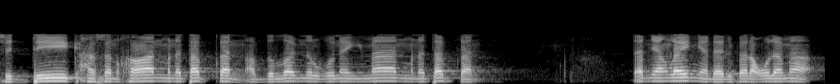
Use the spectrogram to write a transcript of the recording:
Siddiq Hasan Khan menetapkan Abdullah bin Al-Ghunaiman menetapkan dan yang lainnya dari para ulama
